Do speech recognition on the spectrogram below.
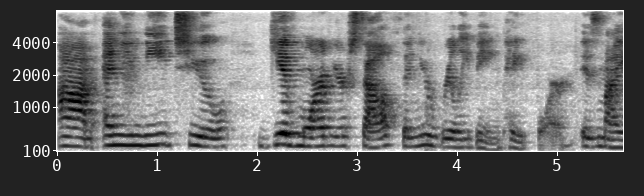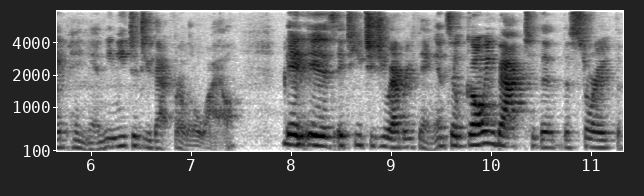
Um, and you need to give more of yourself than you're really being paid for, is my opinion. You need to do that for a little while. It is, it teaches you everything. And so going back to the, the story of the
